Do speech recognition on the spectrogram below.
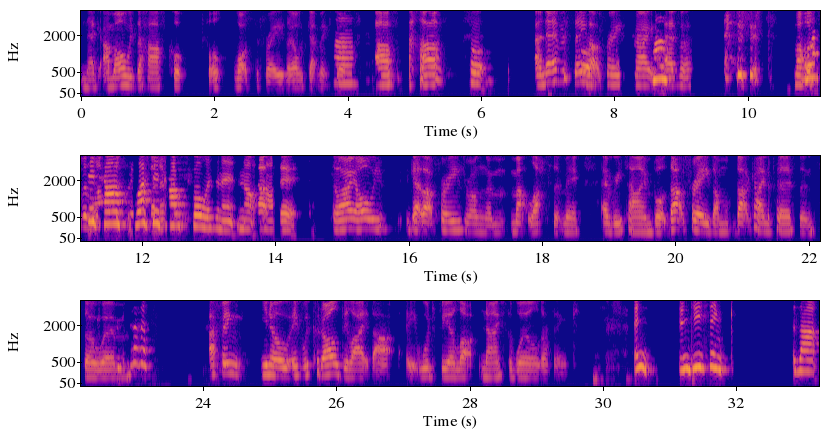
neg i'm always a half cup full what's the phrase? I always get mixed up. Half. Half i never say that phrase right half. ever. My glass husband is half glass is half full isn't it? Not that's half. it. So i always get that phrase wrong and matt laughs at me every time but that phrase i'm that kind of person so um i think you know, if we could all be like that, it would be a lot nicer world, I think. And and do you think that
